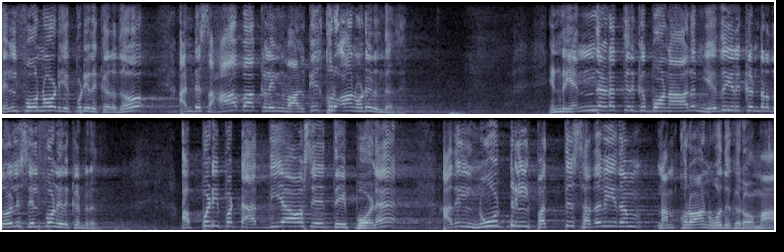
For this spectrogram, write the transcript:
செல்போனோடு எப்படி இருக்கிறதோ அன்று சஹாபாக்களின் வாழ்க்கை குர்ஆனோடு இருந்தது. இன்று எந்த இடத்திற்கு போனாலும் எது இருக்கின்றதோ இல்லை செல்போன் இருக்கின்றது. அப்படிப்பட்ட அத்தியாவசியத்தை போல அதில் நூற்றில் பத்து சதவீதம் நாம் குரான் ஓதுகிறோமா?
